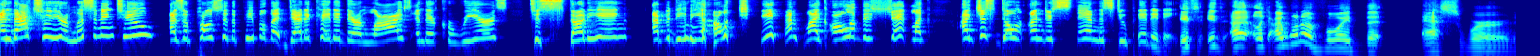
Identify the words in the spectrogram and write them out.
And that's who you're listening to, as opposed to the people that dedicated their lives and their careers to studying epidemiology and like all of this shit. Like, I just don't understand the stupidity. It's it's I, like I want to avoid the S word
